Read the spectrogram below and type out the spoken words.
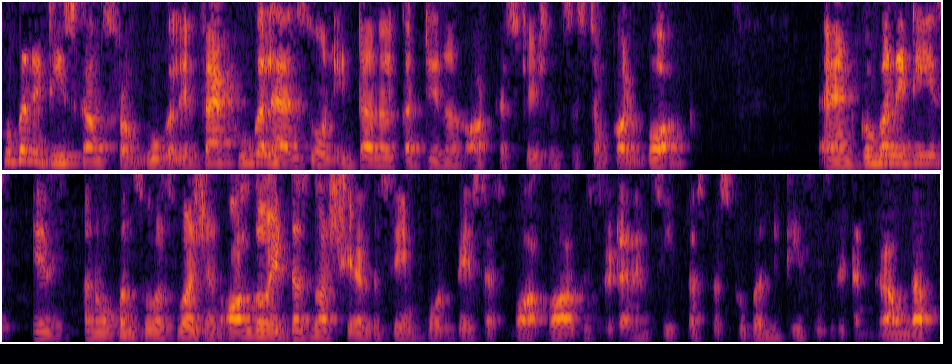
Kubernetes comes from Google. In fact, Google has its own internal container orchestration system called Borg. And Kubernetes is an open source version, although it does not share the same code base as Borg. Borg is written in C++, Kubernetes was written ground up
